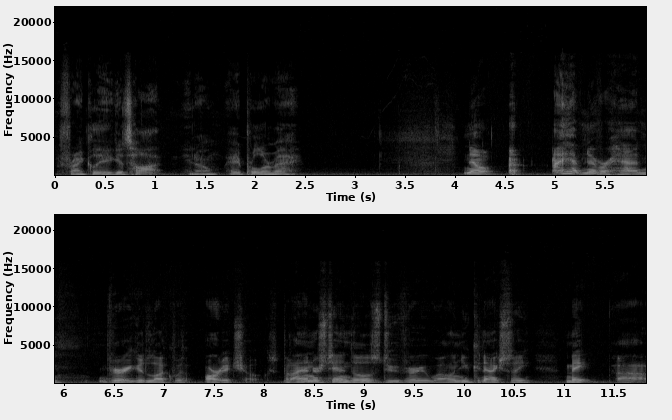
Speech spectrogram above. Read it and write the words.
frankly, it gets hot, you know, April or May. Now, I have never had very good luck with artichokes, but I understand those do very well, and you can actually make uh,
